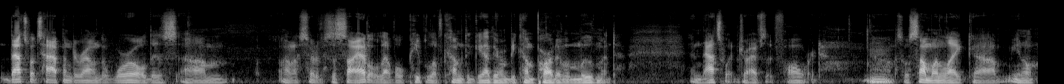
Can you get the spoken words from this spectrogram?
that's what's happened around the world is um, on a sort of societal level, people have come together and become part of a movement. And that's what drives it forward. Mm. Um, so someone like, uh, you know,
